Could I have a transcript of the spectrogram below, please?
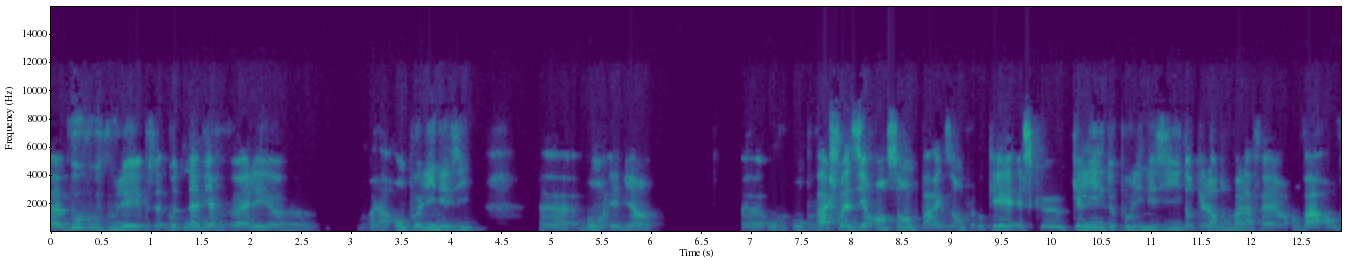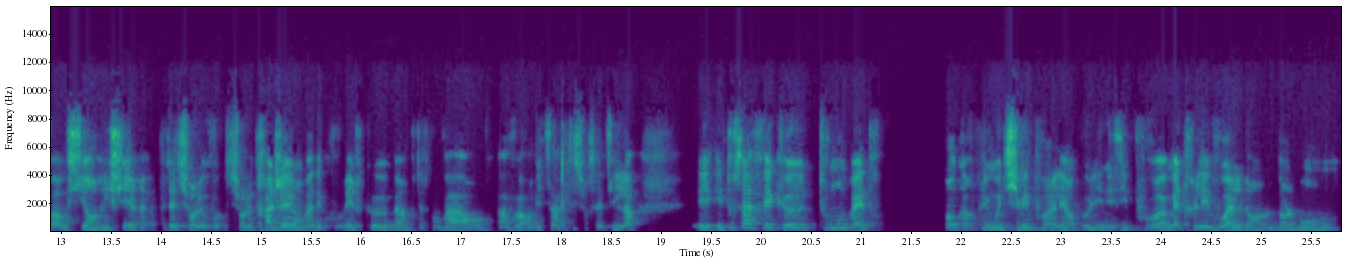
Euh, vous, vous voulez, votre navire veut aller euh, voilà, en Polynésie. Euh, bon, eh bien, euh, on, va choisir ensemble, par exemple, ok, est-ce que quelle île de Polynésie, dans quel ordre on va la faire? On va, on va aussi enrichir, peut-être sur le sur le trajet, on va découvrir que ben peut-être qu'on va avoir envie de s'arrêter sur cette île-là. Et, tout ça fait que tout le monde va être encore plus motivé pour aller en Polynésie pour euh, mettre les voiles dans, dans le bon,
